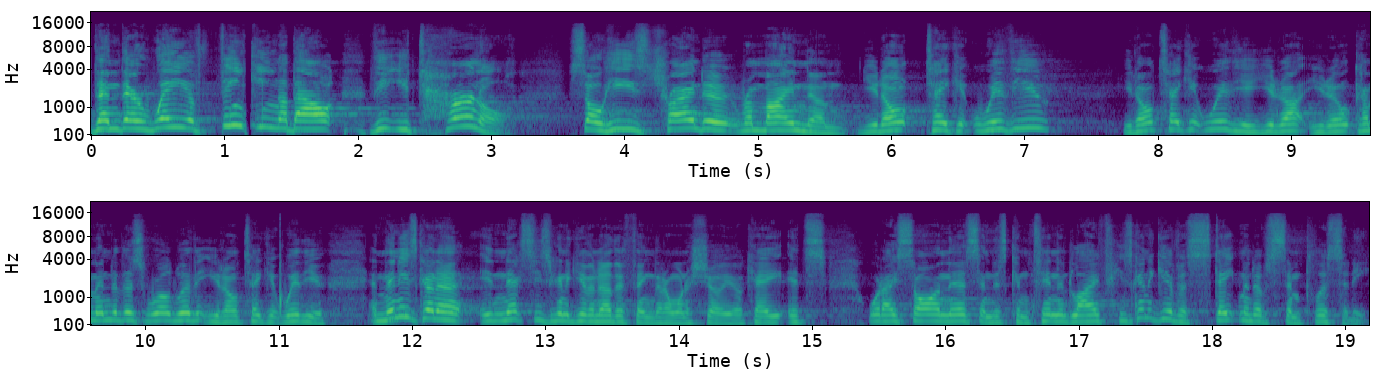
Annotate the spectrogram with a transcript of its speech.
than their way of thinking about the eternal. So he's trying to remind them you don't take it with you. You don't take it with you. You don't, you don't come into this world with it. You don't take it with you. And then he's going to, next, he's going to give another thing that I want to show you, okay? It's what I saw in this, in this contented life. He's going to give a statement of simplicity,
